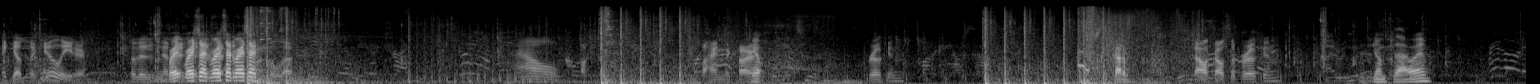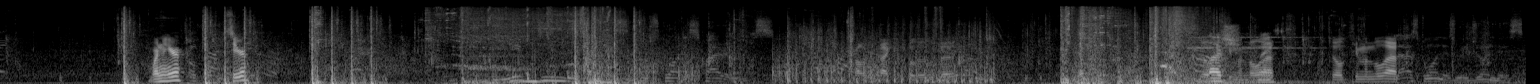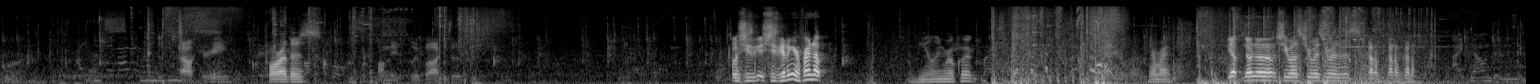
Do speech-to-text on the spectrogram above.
I killed the kill leader. So there's another Right- right side, right side, right side. on the left. Ow. Fuck. Behind the car. Yep. Broken. Got him. Valk also broken. Jump that way. One here. See her? lifting the second squad is firing us. Probably back up a little bit. Still Flush. team on the Nice. left. Still team on the left. Last one has rejoined their squad. Valkyrie Four others. on these blue boxes. Oh, she's she's getting her friend up. I'm healing real quick. Never mind. Yep. No, no, no. She was. She was. She was. Got him. Got him. Got him. I downed an enemy.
